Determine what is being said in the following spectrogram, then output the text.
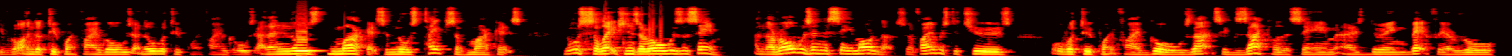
you've got under 2.5 goals and over 2.5 goals. And in those markets, in those types of markets, those selections are always the same. And they're always in the same order. So if I was to choose over 2.5 goals, that's exactly the same as doing Betfair row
